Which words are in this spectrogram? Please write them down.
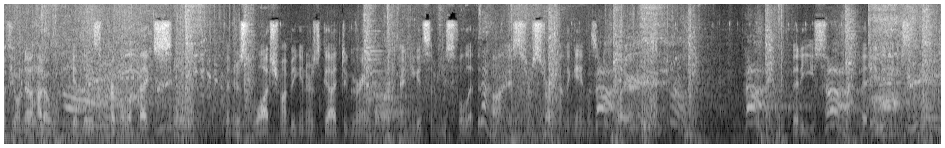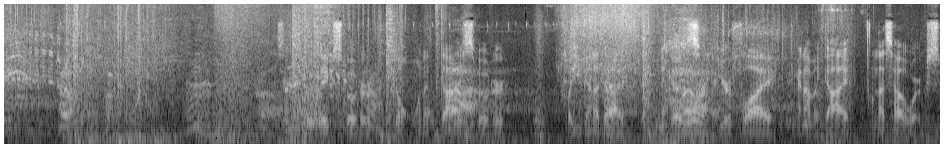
If you want to know how to get those purple effects, then just watch my beginner's guide to Greymoor and you get some useful advice for starting out the game as a new player. Very useful. Very, very useful. Big Spoder. Don't want to die, Spoder. But you're gonna die because you're a fly and I'm a guy. And that's how it works.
